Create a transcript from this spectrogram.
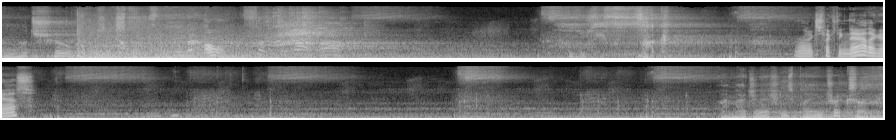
I'm not sure what was expecting. Oh. Weren't expecting that, I guess. My imagination's playing tricks on me.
